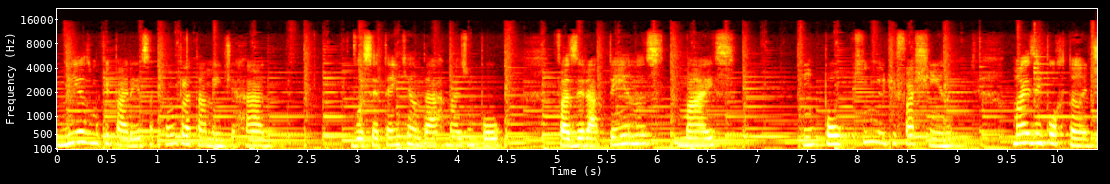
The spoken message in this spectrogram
Mesmo que pareça completamente errado, você tem que andar mais um pouco, fazer apenas mais um pouquinho de faxina. Mais importante,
